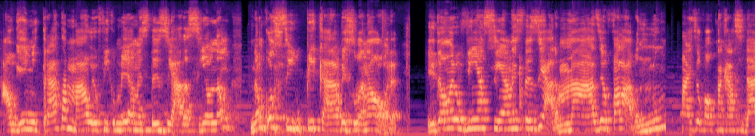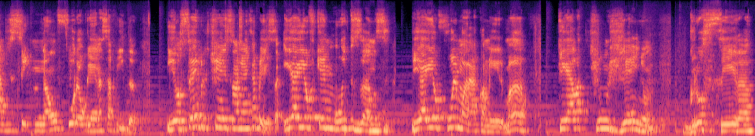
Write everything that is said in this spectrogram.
alguém me trata mal, eu fico meio anestesiada assim, eu não, não consigo picar a pessoa na hora. Então eu vim assim anestesiada, mas eu falava, nunca mais eu volto naquela cidade se não for alguém nessa vida. E eu sempre tinha isso na minha cabeça. E aí eu fiquei muitos anos. E aí eu fui morar com a minha irmã, que ela tinha um gênio grosseira,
